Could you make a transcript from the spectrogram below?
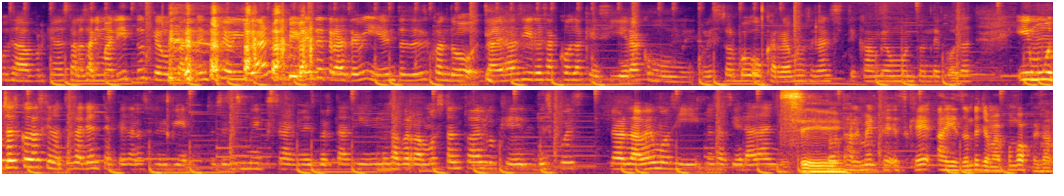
o sea, porque hasta los animalitos que usualmente me vivían viven detrás de mí. Entonces cuando ya dejas ir esa cosa que sí era como un estorbo o carga emocional, sí te cambia un montón de cosas. Y muchas cosas que no te salían te empiezan a salir bien. Entonces es muy extraño, es verdad, si nos aferramos tanto a algo que después la verdad vemos y nos hacía daño. Sí. Totalmente, es que ahí es donde yo me pongo a pensar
